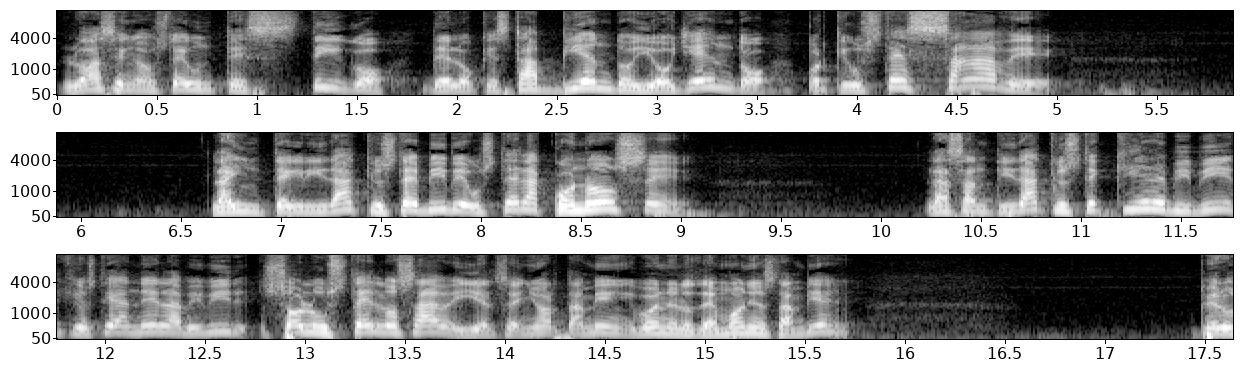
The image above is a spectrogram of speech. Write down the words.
lo hacen a usted un testigo de lo que está viendo y oyendo, porque usted sabe la integridad que usted vive, usted la conoce. La santidad que usted quiere vivir, que usted anhela vivir, solo usted lo sabe y el Señor también, y bueno, y los demonios también. Pero,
